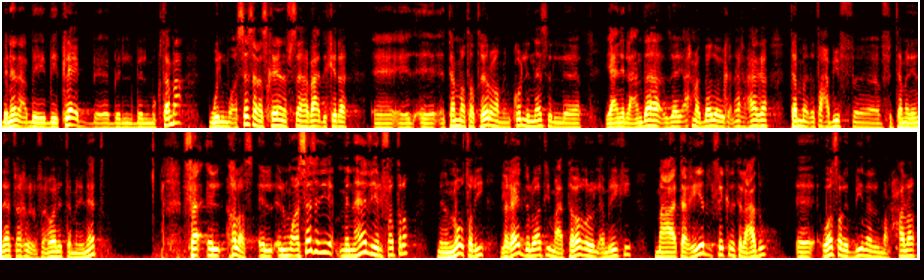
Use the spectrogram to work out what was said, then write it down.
بنلعب بي- بيتلعب بال- بالمجتمع والمؤسسة العسكرية نفسها بعد كده تم تطهيرها من كل الناس اللي يعني اللي عندها زي أحمد بدوي كان آخر حاجة تم الاطاحه بيه في الثمانينات في آخر في أوائل الثمانينات. فخلاص المؤسسة دي من هذه الفترة من النقطة دي لغاية دلوقتي مع التوغل الأمريكي مع تغيير فكرة العدو آه، وصلت بينا للمرحلة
